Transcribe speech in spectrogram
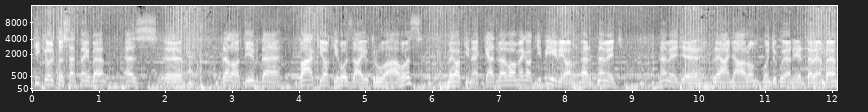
kiköltözhetnek be, ez relatív, de bárki, aki hozzájut ruhához, meg akinek kedve van, meg aki bírja, mert nem egy, nem egy leányálom, mondjuk olyan értelemben,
